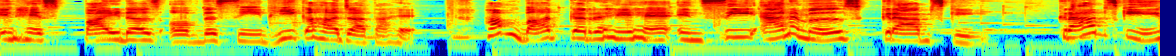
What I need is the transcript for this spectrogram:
इन्हें स्पाइडर्स ऑफ़ द सी भी कहा जाता है। हम बात कर रहे हैं इन सी एनिमल्स क्रैब्स की। क्रैब्स की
